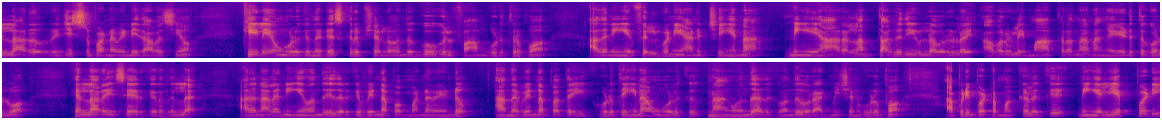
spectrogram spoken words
எல்லோரும் ரெஜிஸ்டர் பண்ண வேண்டியது அவசியம். கீழே உங்களுக்கு இந்த டிஸ்கிரிப்ஷனில் வந்து கூகுள் ஃபார்ம் கொடுத்துருப்போம். அதை நீங்கள் ஃபில் பண்ணி அனுப்பிச்சிங்கன்னா நீங்கள் யாரெல்லாம் தகுதி உள்ளவர்களோ அவர்களை மாத்திரம்தான் நாங்கள் எடுத்துக்கொள்வோம். எல்லாரையும் சேர்க்கறதில்ல. அதனால் நீங்கள் வந்து இதற்கு விண்ணப்பம் பண்ண வேண்டும். அந்த விண்ணப்பத்தை கொடுத்தீங்கன்னா உங்களுக்கு நாங்கள் வந்து அதுக்கு வந்து ஒரு அட்மிஷன் கொடுப்போம். அப்படிப்பட்ட மக்களுக்கு நீங்கள் எப்படி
